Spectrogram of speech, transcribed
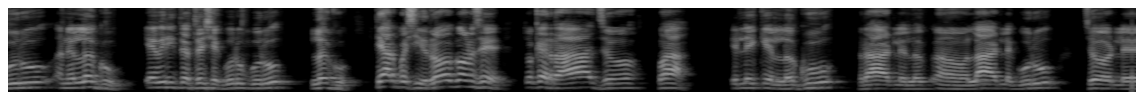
ગુરુ અને લઘુ. એવી રીતે થશે. ગુરુ ગુરુ, લઘુ. ત્યાર પછી ર ગણ છે. તો કે રાજ, ભા. એટલે કે લઘુ, રા એટલે લા એટલે ગુરુ, જ એટલે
